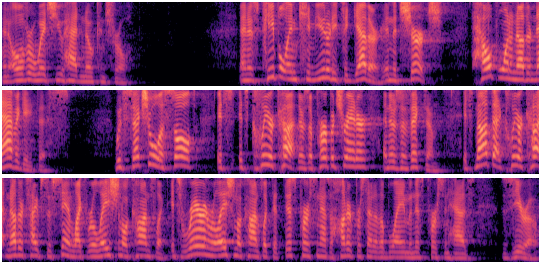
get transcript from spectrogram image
and over which you had no control. And as people in community together in the church, help one another navigate this. With sexual assault, it's, it's clear cut. There's a perpetrator and there's a victim. It's not that clear cut in other types of sin, like relational conflict. It's rare in relational conflict that this person has 100% of the blame and this person has zero.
